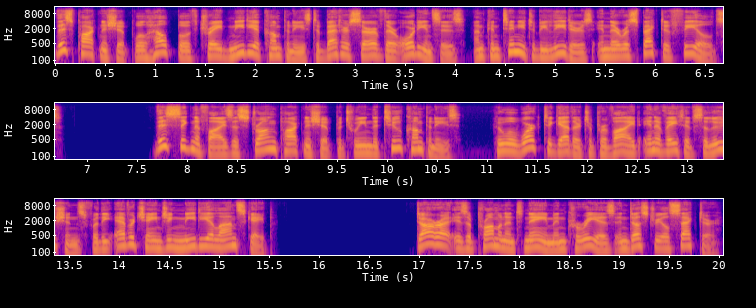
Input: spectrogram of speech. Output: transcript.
This partnership will help both trade media companies to better serve their audiences and continue to be leaders in their respective fields. This signifies a strong partnership between the two companies, who will work together to provide innovative solutions for the ever changing media landscape. Dara is a prominent name in Korea's industrial sector.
